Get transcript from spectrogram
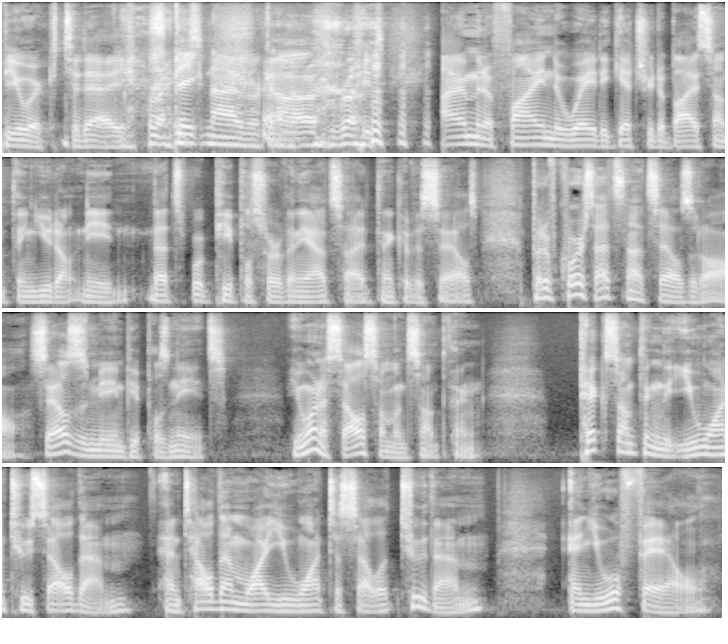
Buick today. Right? Steak knives are coming. Uh, right. I'm going to find a way to get you to buy something you don't need. That's what people sort of on the outside think of as sales. But of course, that's not sales at all. Sales is meeting people's needs. You want to sell someone something, pick something that you want to sell them and tell them why you want to sell it to them, and you will fail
